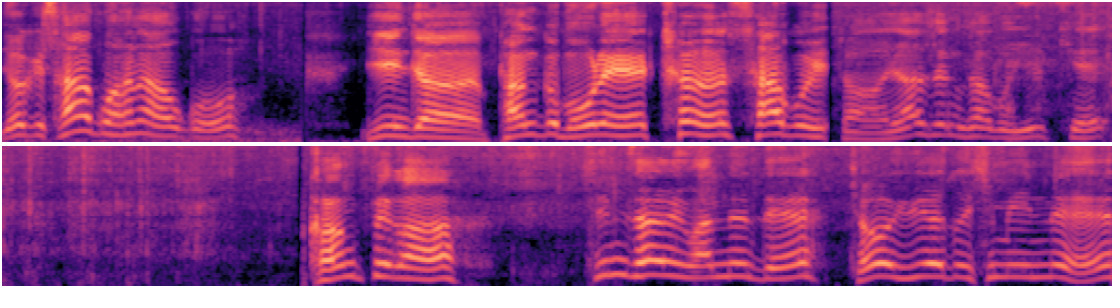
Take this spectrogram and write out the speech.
여기 사고 하나 오고, 이 이제 방금 올해 첫 사고. 자, 야생사고 이렇게. 강패가 심사에 왔는데, 저 위에도 힘이 있네.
